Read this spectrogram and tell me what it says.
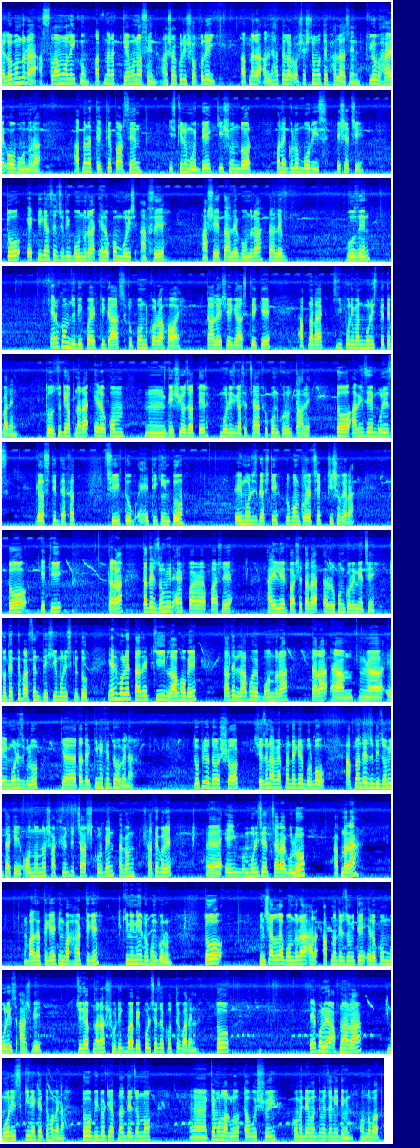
Hello বন্ধুরা, আসসালামু আলাইকুম। আপনারা কেমন আছেন? আশা করি সকলেই আপনারা আল্লাহ তালার অশেষ মতে ভালো আছেন। প্রিয় ভাই ও বন্ধুরা, আপনারা দেখতে পারছেন স্ক্রিনের মধ্যে কি সুন্দর অনেকগুলো মরিচ এসেছে। তো একটি গাছে যদি বন্ধুরা এরকম মরিচ আসে আসে, তাহলে বন্ধুরা, তাহলে বুঝেন, এরকম যদি কয়েকটি গাছ রোপণ করা হয়, তাহলে সেই গাছ থেকে আপনারা কি পরিমাণ মরিচ পেতে পারেন? তো যদি আপনারা এরকম দেশীয় জাতের মরিচ গাছের চারা রোপণ করুন তাহলে। তো আমি যে মরিচ গাছটি দেখাচ্ছি, তো এটি কিন্তু এই মরিচ গাছটি রোপণ করেছে কৃষকেরা। তো এটি তারা তাদের জমির এক পাশে, আইলের পাশে তারা রোপণ করে নিয়েছে। তো দেখতে পাচ্ছেন দেশীয় মরিচ কিন্তু। এর ফলে তাদের কি লাভ হবে? তাদের লাভ হবে বন্ধুরা। তারা এই মরিচগুলো তাদের কিনে খেতে হবে না। তো প্রিয় দর্শক, সেজন্য আমি আপনাদেরকে বলব, আপনাদের যদি জমি থাকে, অন্য অন্য শাকসবজি চাষ করবেন এবং সাথে করে এই মরিচের চারাগুলো আপনারা বাজার থেকে কিংবা হাট থেকে কিনে নিয়ে রোপণ করুন। তো ইনশাল্লাহ বন্ধুরা, আর আপনাদের জমিতে এরকম মরিচ আসবে। যদি আপনারা সঠিকভাবে পরিচর্যা করতে পারেন, তো এর ফলে আপনারা মরিচ কিনে খেতে হবে না। তো ভিডিওটি আপনাদের জন্য কেমন লাগল তা অবশ্যই কমেন্টের মাধ্যমে জানিয়ে দেবেন। ধন্যবাদ।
